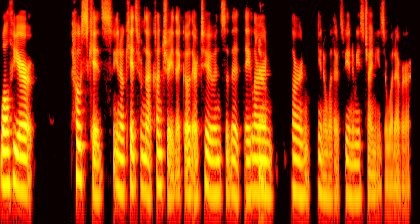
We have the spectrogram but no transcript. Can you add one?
wealthier host kids you know kids from that country that go there too and so that they learn learn you know whether it's vietnamese chinese or whatever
